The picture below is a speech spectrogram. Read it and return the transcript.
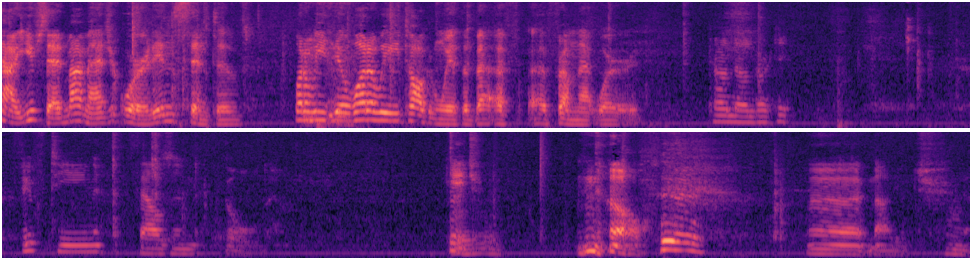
Now you've said my magic word, incentive. What are we? What are we talking with about uh, uh, from that word? Calm down, Darky. Fifteen thousand gold. Each. No, uh, not each. No.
